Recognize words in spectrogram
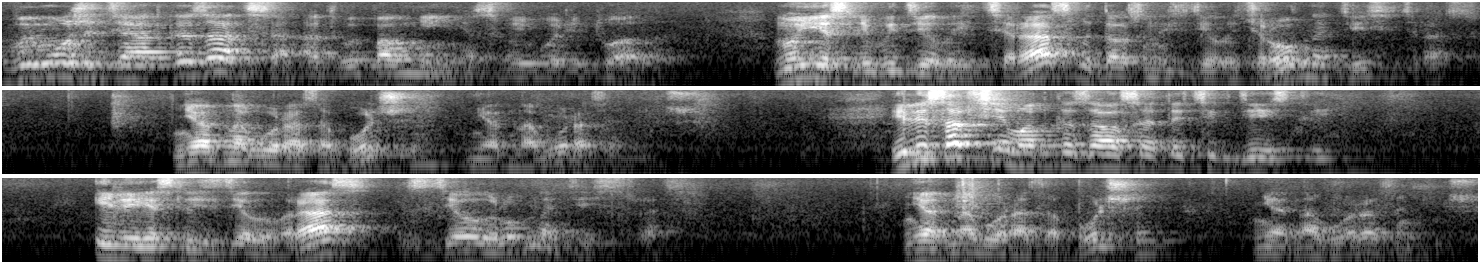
вы можете отказаться от выполнения своего ритуала, но если вы делаете раз, вы должны сделать ровно 10 раз. Ни одного раза больше, ни одного раза меньше. Или совсем отказался от этих действий. Или если сделал раз, сделал ровно 10 раз. Ни одного раза больше, ни одного раза меньше.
